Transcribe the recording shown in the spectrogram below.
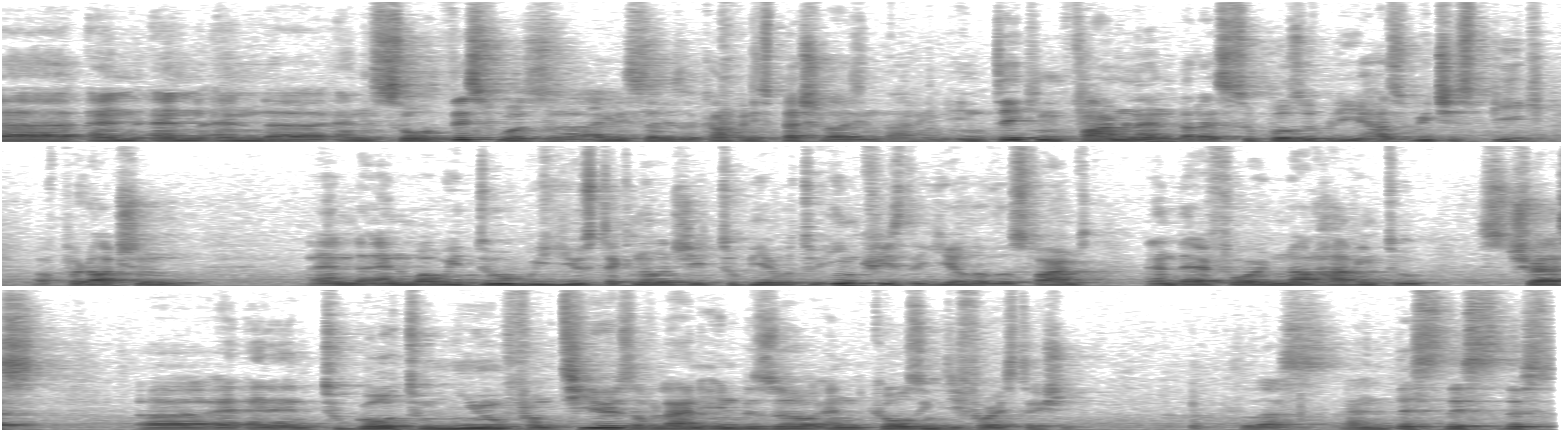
Uh, and, and, and, uh, and so this was, uh, Agrisol is a company specializing in that, in, in taking farmland that has supposedly has reached its peak of production. And, and what we do, we use technology to be able to increase the yield of those farms and therefore not having to stress uh, and, and to go to new frontiers of land in Brazil and causing deforestation. That's, and this, this, this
